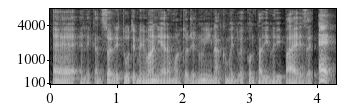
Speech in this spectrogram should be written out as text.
e, e le canzoni tutte in maniera molto genuina come due contadini di paese. E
